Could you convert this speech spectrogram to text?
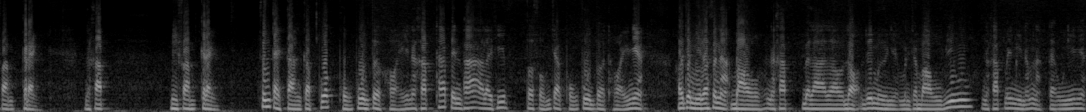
ความแกร่งนะครับ มีความแกร่ง ซึ่งแตกต่างกับพวกผงปูนเปลือกหอยนะครับ ถ้าเป็นพระอะไรที่ ผสมจากผงปูนเปลือกหอยเนี่ยเขาจะมีลักษณะเบานะครับ เวลาเราเดาะด้วยมือเนี่ยมันจะเบาวิวนะครับ ไม่มีน้ำหนักแต่องค์นี้เนี่ย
